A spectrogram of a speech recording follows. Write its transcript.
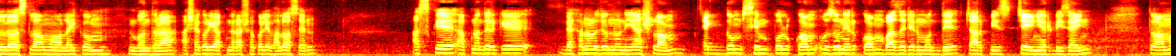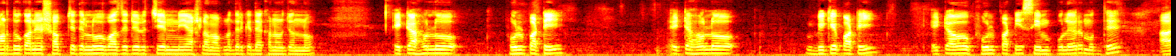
হ্যালো, আসসালামু আলাইকুম বন্ধুরা, আশা করি আপনারা সকলে ভালো আছেন। আজকে আপনাদেরকে দেখানোর জন্য নিয়ে আসলাম একদম সিম্পল কম ওজনের, কম বাজেটের মধ্যে চার পিস চেইনের ডিজাইন তো আমার দোকানের সবচেয়ে লো বাজেটের চেন নিয়ে আসলাম আপনাদেরকে দেখানোর জন্য। এটা হলো ফুল পাটি, এটা হলো বিকে পাটি, এটাও ফুল পাটি সিম্পলের মধ্যে। আর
